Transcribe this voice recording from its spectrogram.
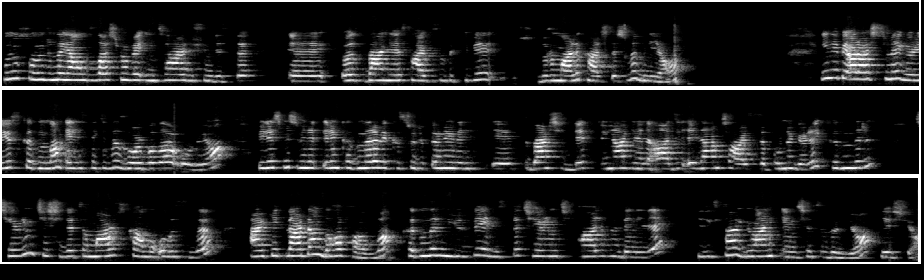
Bunun sonucunda yalnızlaşma ve intihar düşüncesi, e, özbenliğe saygısızlık gibi durumlarla karşılaşılabiliyor. Yine bir araştırmaya göre 100 kadından 58'de zorbalığa uğruyor. Birleşmiş Milletler'in kadınlara ve kız çocuklarına yönelik e, siber şiddet, dünya geneli acil eylem çağrısı raporuna göre kadınların çevrim içi şiddete maruz kalma olasılığı erkeklerden daha fazla. Kadınların %50'si de çevrim içi taciz nedeniyle fiziksel güvenlik endişesi duyuyor, yaşıyor.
